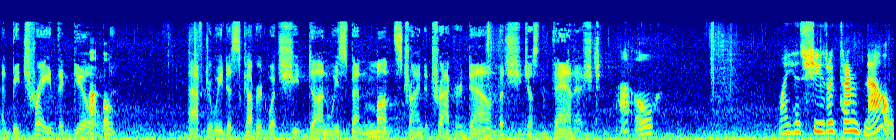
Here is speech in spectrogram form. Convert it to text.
and betrayed the guild. Uh-oh. After we discovered what she'd done, we spent months trying to track her down, but she just vanished. Uh-oh. Why has she returned now?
